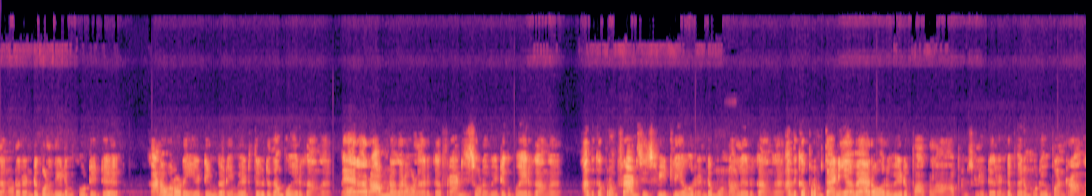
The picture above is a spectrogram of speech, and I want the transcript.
தன்னோட ரெண்டு குழந்தைகளையும் கூட்டிட்டு கணவரோட ஏடிஎம் கார்டையும் எடுத்துக்கிட்டு தான் போயிருக்காங்க. நேராக ராம்நகராவில் இருக்க பிரான்சிஸோட வீட்டுக்கு போயிருக்காங்க. அதுக்கப்புறம் பிரான்சிஸ் வீட்லயே ஒரு ரெண்டு மூணு நாள் இருக்காங்க. அதுக்கப்புறம் தனியாக வேற ஒரு வீடு பார்க்கலாம் அப்படின்னு சொல்லிட்டு ரெண்டு பேரும் முடிவு பண்ணுறாங்க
